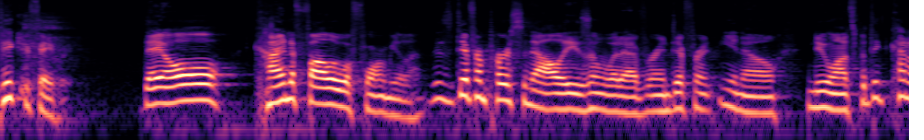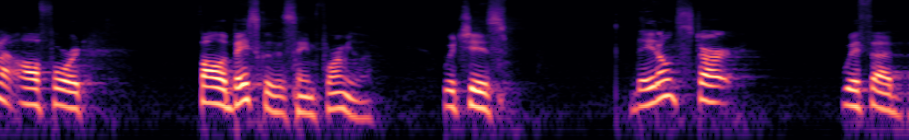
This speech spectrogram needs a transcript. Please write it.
pick your favorite. They all kind of follow a formula. There's different personalities and whatever, and different, you know, nuance, but they kind of all forward follow basically the same formula, which is they don't start with a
